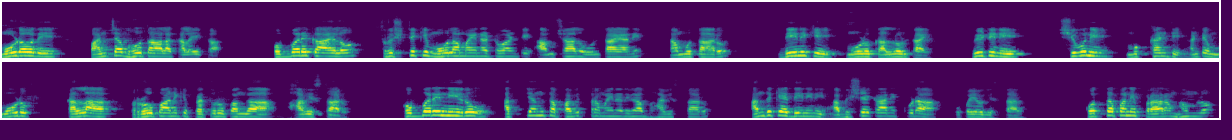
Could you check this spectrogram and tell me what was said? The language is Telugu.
మూడవది పంచభూతాల కలయిక. కొబ్బరికాయలో సృష్టికి మూలమైనటువంటి అంశాలు ఉంటాయని నమ్ముతారు. దీనికి మూడు కళ్ళుంటాయి. వీటిని శివుని ముక్కంటి అంటే మూడు కళ్ళ రూపానికి ప్రతిరూపంగా భావిస్తారు. కొబ్బరి నీరు అత్యంత పవిత్రమైనదిగా భావిస్తారు. అందుకే దీనిని అభిషేకానికి కూడా ఉపయోగిస్తారు. కొత్త పని ప్రారంభంలో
